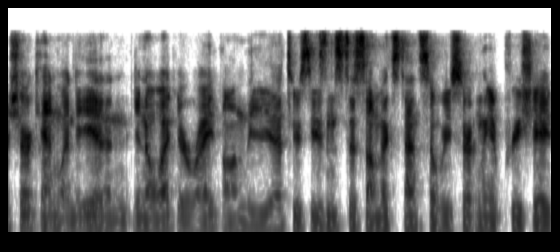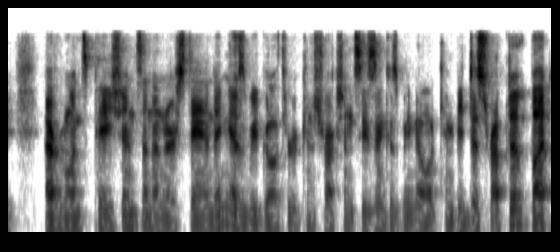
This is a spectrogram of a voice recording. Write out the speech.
I sure can, Wendy. And you know what? You're right on the uh, two seasons to some extent. So we certainly appreciate everyone's patience and understanding as we go through construction season because we know it can be disruptive, but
